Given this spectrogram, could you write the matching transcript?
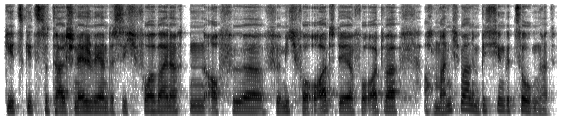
geht's geht's total schnell, während es sich vor Weihnachten auch für, für mich vor Ort, der vor Ort war, auch manchmal ein bisschen gezogen hat.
